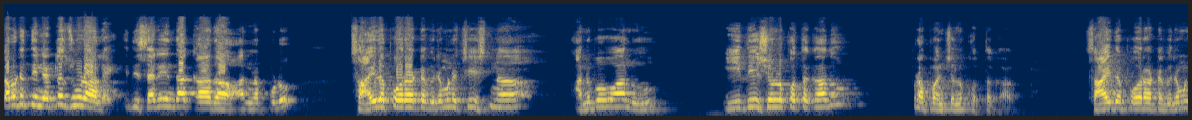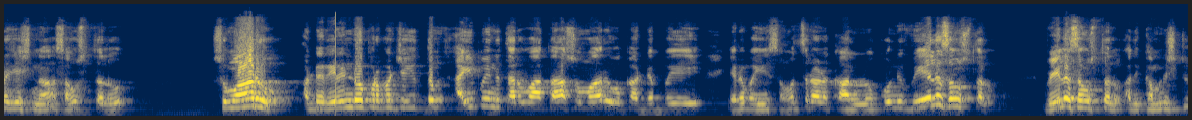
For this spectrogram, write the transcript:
కాబట్టి దీన్ని ఎట్లా చూడాలి? ఇది సరైందా కాదా అన్నప్పుడు సాయుధ పోరాట విరమణ చేసిన అనుభవాలు ఈ దేశంలో కొత్త కాదు ప్రపంచంలో కొత్త కాదు. సాయుధ పోరాట విరమణ చేసిన సంస్థలు సుమారు అంటే రెండో ప్రపంచ యుద్ధం అయిపోయిన తర్వాత సుమారు ఒక డెబ్బై ఎనభై సంవత్సరాల కాలంలో కొన్ని వేల సంస్థలు వేల సంస్థలు అది కమ్యూనిస్టు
